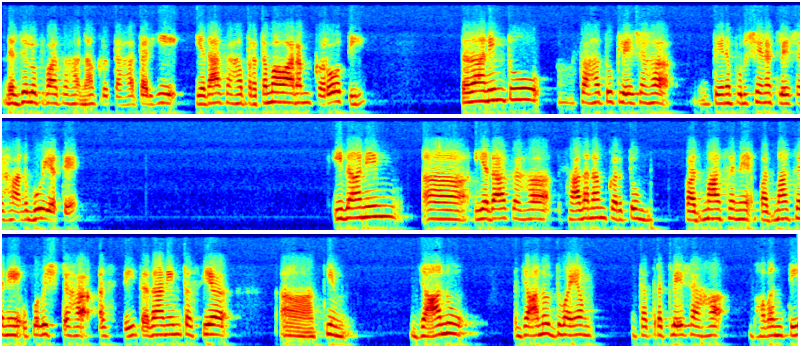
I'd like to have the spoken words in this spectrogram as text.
निर्जल उपवासः न कृतः, तर्हि यदा सः प्रथमवारं करोति तदानीं तु, सः तु क्लेशः, तेन पुरुषेण क्लेशः अनुभूयते। इदानीं यदा सः साधनां कर्तुं पद्मासने पद्मासने उपविष्टः अस्ति, तदानीं तस्य किं, जानु, जानुद्वयं तत्र क्लेशाः भवन्ति।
